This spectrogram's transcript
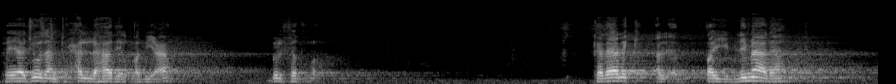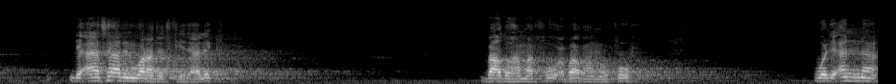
فيجوز أن تحل هذه القبيعة بالفضة. كذلك طيب لماذا؟ لآثار وردت في ذلك. بعضها مرفوع وبعضها موقوف. ولأن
